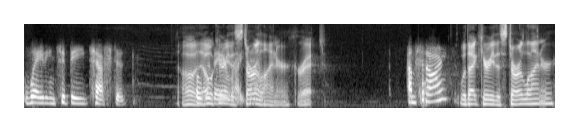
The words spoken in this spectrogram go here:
waiting to be tested. Oh, that will carry the right Starliner, now. correct? I'm sorry? Will that carry the Starliner?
